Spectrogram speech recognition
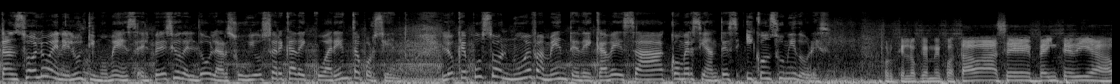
Tan solo en el último mes el precio del dólar subió cerca de 40%, lo que puso nuevamente de cabeza a comerciantes y consumidores. Porque lo que me costaba hace 20 días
